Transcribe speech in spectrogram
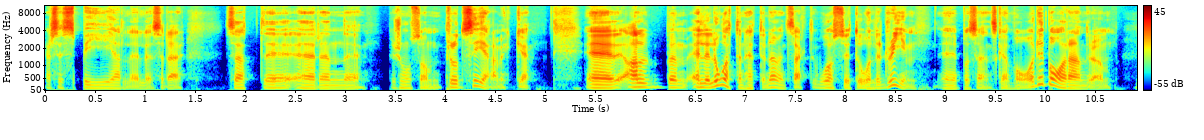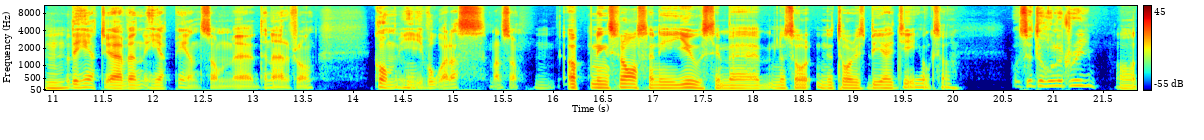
kanske spel eller sådär. Så att det är en eh, person som producerar mycket. Eh, album, eller låten hette, det har vi inte sagt, Was it all a dream? Eh, på svenska, var det bara en dröm? Mm. Och det heter ju även EPn som eh, den är ifrån. Kom i våras alltså. Mm. Öppningsfrasen i Juicy med Notor- Notorious B.I.G. också. Was it all a dream? Ja,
